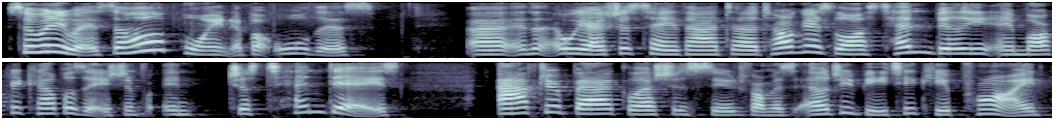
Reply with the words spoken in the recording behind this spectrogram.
So, anyways, the whole point about all this, uh, and oh yeah, I should say that uh, Target has lost 10 billion in market capitalization in just 10 days after backlash ensued from its LGBTQ pride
